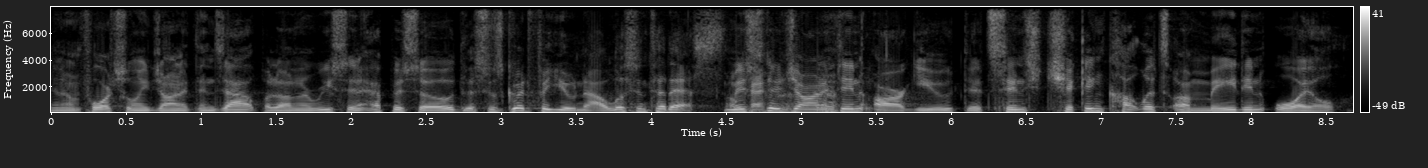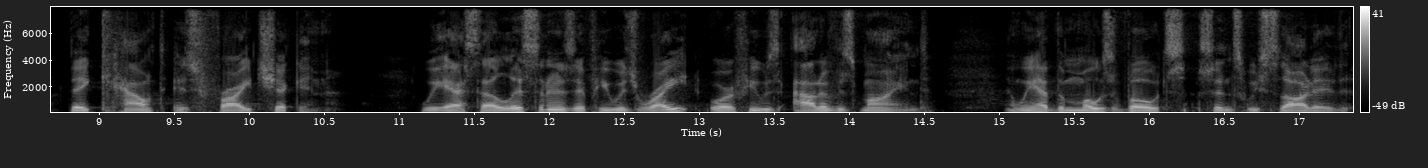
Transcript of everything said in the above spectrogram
And unfortunately, Jonathan's out, but on a recent episode, This is good for you now. Listen to this. Mr. Jonathan argued that since chicken cutlets are made in oil, they count as fried chicken. We asked our listeners if he was right or if he was out of his mind. And we had the most votes since we started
